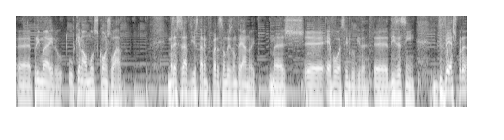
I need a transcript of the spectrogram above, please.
Ah, primeiro, o pequeno almoço congelado. Mas esta já devia estar em preparação desde ontem à noite. Mas eh, é boa, sem dúvida. Eh, diz assim: de véspera,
